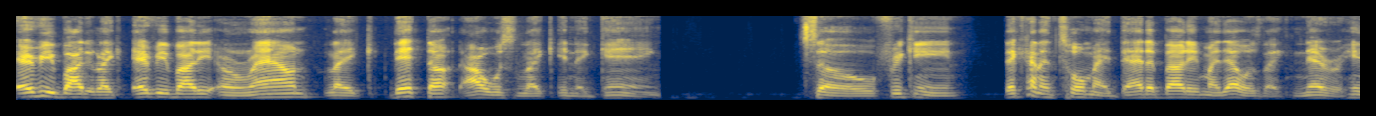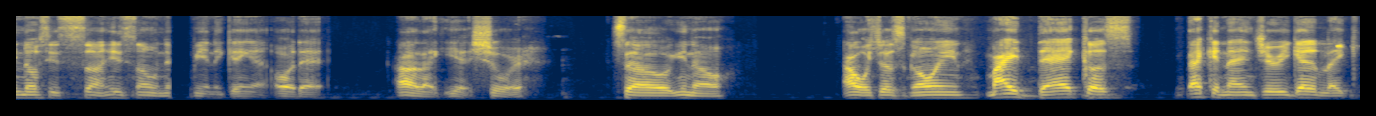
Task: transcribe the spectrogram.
everybody, like everybody around, like they thought I was like in a gang. So freaking they kind of told my dad about it. My dad was like, never. He knows his son, his son will never be in a gang and all that. I was like, yeah, sure. So, you know, I was just going. My dad, cause back in Nigeria, you gotta like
